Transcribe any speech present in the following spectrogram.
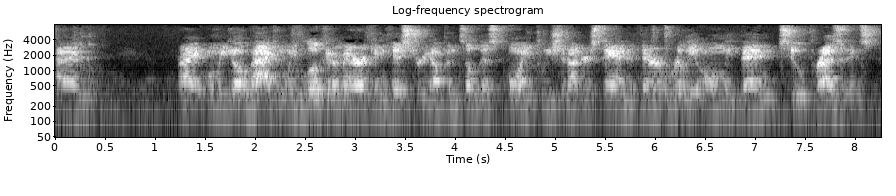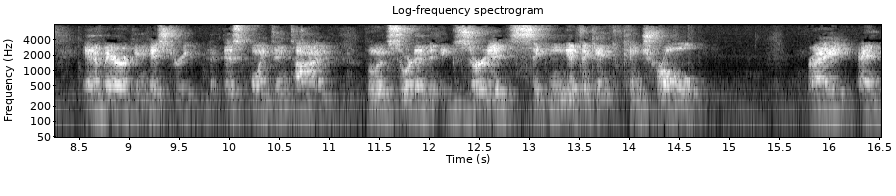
Okay? Right? When we go back and we look at American history up until this point, we should understand that there have really only been two presidents in American history at this point in time who have sort of exerted significant control, right, and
